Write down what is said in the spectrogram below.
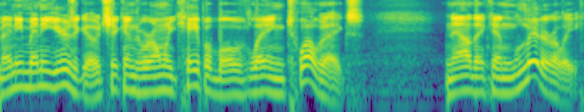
many, many years ago, chickens were only capable of laying 12 eggs. Now they can literally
